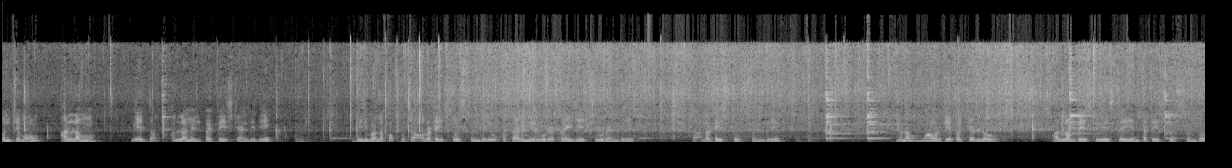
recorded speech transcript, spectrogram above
కొంచెము అల్లం వేద్దాం. అల్లం వెల్లిపాయ పేస్ట్ అండి ఇది. దీనివల్ల పప్పు చాలా టేస్ట్ వస్తుంది. ఒకసారి మీరు కూడా ట్రై చేసి చూడండి. చాలా టేస్ట్ వస్తుంది. మనం మామిడికాయ పచ్చడిలో అల్లం పేస్ట్ వేస్తే ఎంత టేస్ట్ వస్తుందో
